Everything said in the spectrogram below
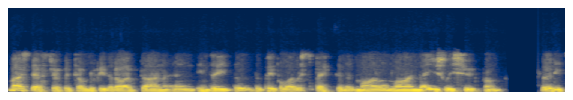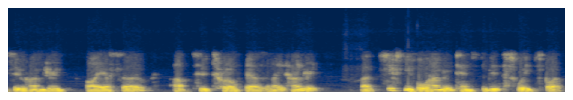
most astrophotography that I've done, and indeed the, the people I respect and admire online, they usually shoot from 3200 ISO up to 12,800. But 6400 tends to be the sweet spot.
